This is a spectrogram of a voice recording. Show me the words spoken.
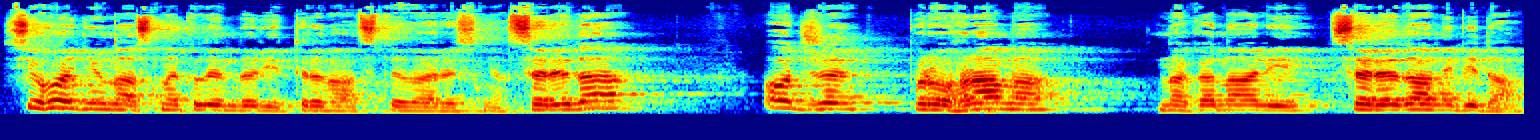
Сьогодні у нас на календарі 13 вересня середа. Отже, програма на каналі Середа не біда.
